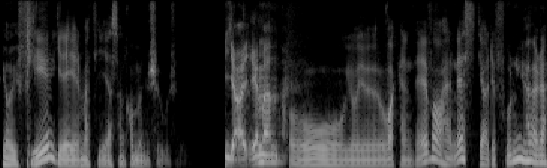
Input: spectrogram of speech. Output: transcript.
vi har ju fler grejer Mattias som kommer nu 2020. Jajamän. Oh, jo, jo. Vad kan det vara härnäst? Ja, det får ni höra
